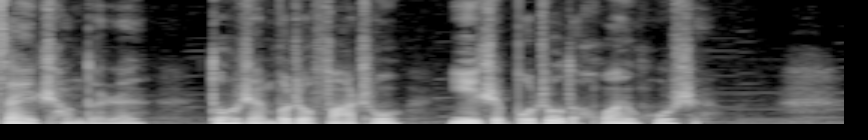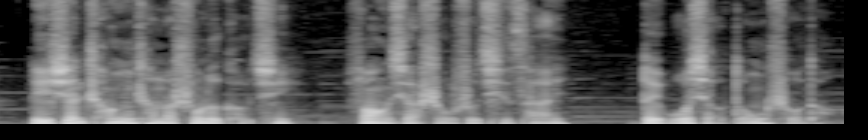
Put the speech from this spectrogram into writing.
在场的人。都忍不住发出抑制不住的欢呼声。李炫长长的舒了口气，放下手术器材，对吴晓东说道：“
